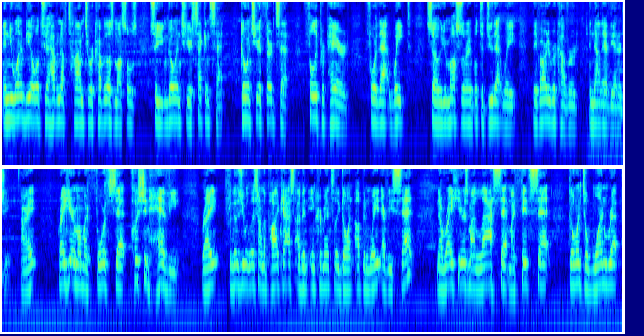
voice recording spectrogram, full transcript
and you want to be able to have enough time to recover those muscles so you can go into your second set, go into your third set, fully prepared for that weight. So your muscles are able to do that weight. They've already recovered, and now they have the energy. All right. Right here, I'm on my fourth set, pushing heavy. Right. For those of you who listen on the podcast, I've been incrementally going up in weight every set. Now, right here is my last set, my fifth set, going to one rep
